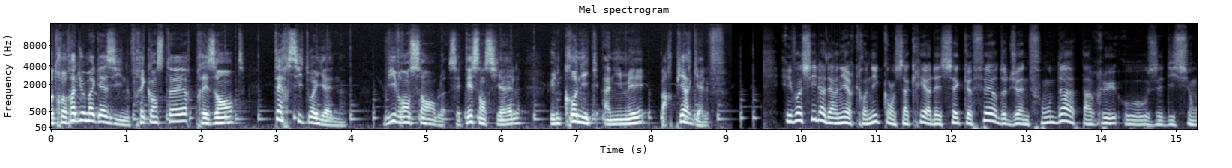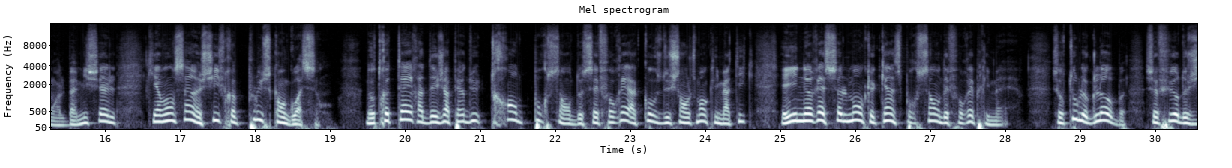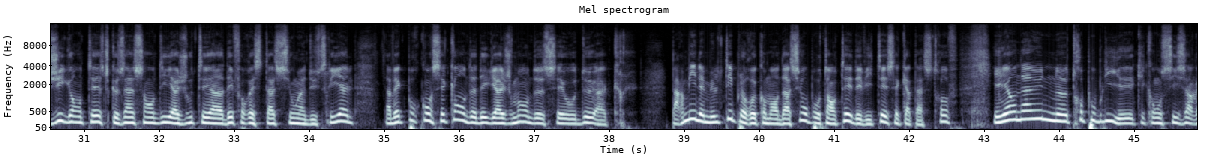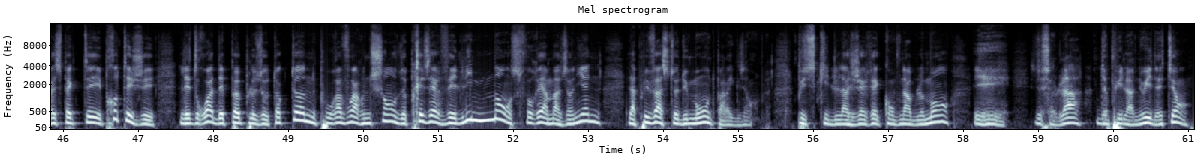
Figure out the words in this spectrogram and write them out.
Votre radio-magazine Fréquence Terre présente Terre citoyenne. Vivre ensemble, c'est essentiel. Une chronique animée par Pierre Guelf. Et voici la dernière chronique consacrée à l'essai Que faire de Jane Fonda, paru aux éditions Albin Michel, qui avança un chiffre plus qu'angoissant. Notre Terre a déjà perdu 30% de ses forêts à cause du changement climatique et il ne reste seulement que 15% des forêts primaires. Sur tout le globe, ce furent de gigantesques incendies ajoutés à la déforestation industrielle, avec pour conséquent des dégagements de CO2 accrus. Parmi les multiples recommandations pour tenter d'éviter ces catastrophes, il y en a une trop oubliée qui consiste à respecter et protéger les droits des peuples autochtones pour avoir une chance de préserver l'immense forêt amazonienne, la plus vaste du monde par exemple, puisqu'ils la géraient convenablement et de cela depuis la nuit des temps.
